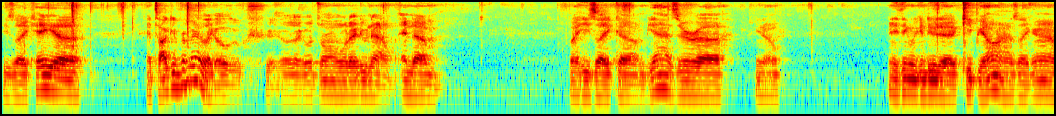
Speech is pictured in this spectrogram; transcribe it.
he's like, "Hey, uh, I talked to you for a minute." I was like, "Oh shit!" I was like, "What's wrong? What do I do now?" And um, but he's like, um, "Yeah, is there uh, you know, anything we can do to keep you on?" I was like, eh,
